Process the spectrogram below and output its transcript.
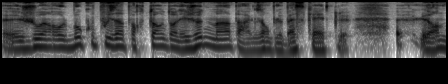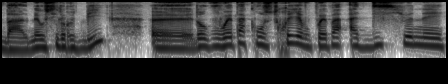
euh, joue un rôle beaucoup plus important que dans les jeux de main, par exemple le basket, le, euh, le handball, mais aussi le rugby. Euh, donc vous ne pouvez pas construire, vous ne pouvez pas additionner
